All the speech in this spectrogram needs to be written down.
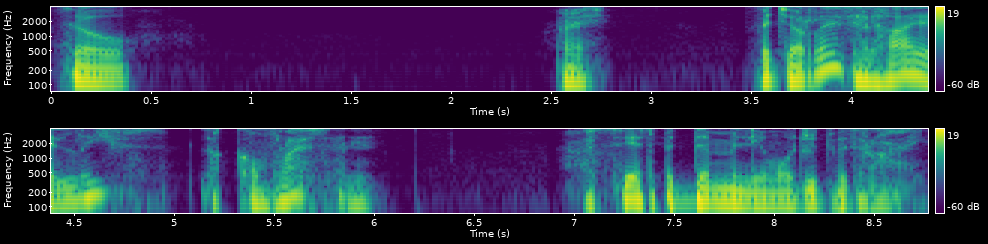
So هاي فجريت هاي الليفز لكم راسا حسيت بالدم اللي موجود بذراعي.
